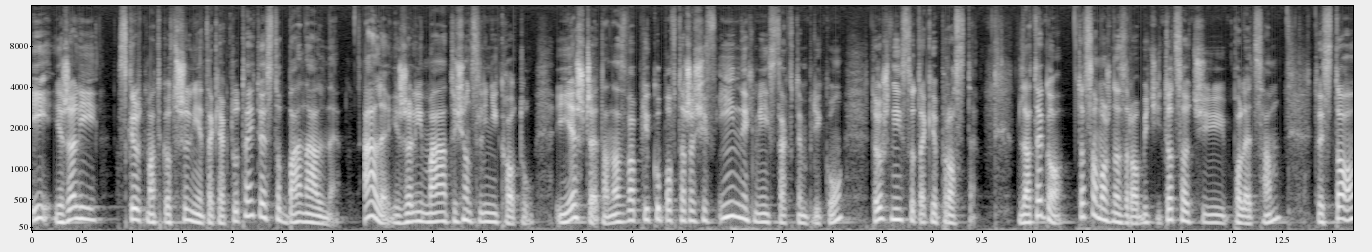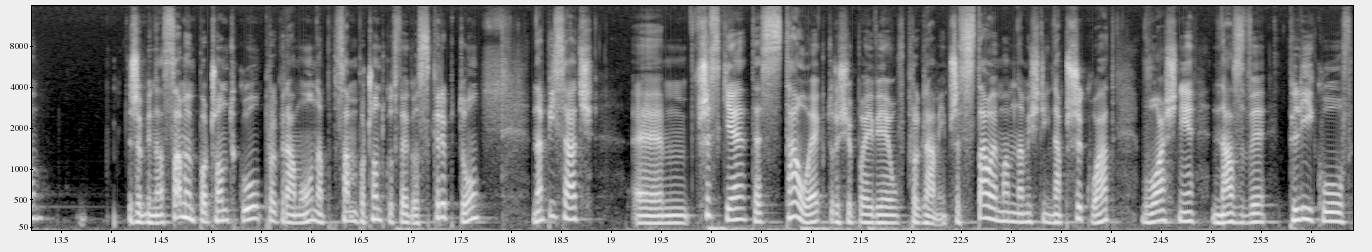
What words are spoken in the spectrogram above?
I jeżeli skrypt ma tylko trzy linie, tak jak tutaj, to jest to banalne. Ale jeżeli ma tysiąc linii kodu i jeszcze ta nazwa pliku powtarza się w innych miejscach w tym pliku, to już nie jest to takie proste. Dlatego to, co można zrobić i to, co Ci polecam, to jest to, żeby na samym początku programu, na samym początku Twojego skryptu napisać wszystkie te stałe, które się pojawiają w programie. Przez stałe mam na myśli na przykład właśnie nazwy plików,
